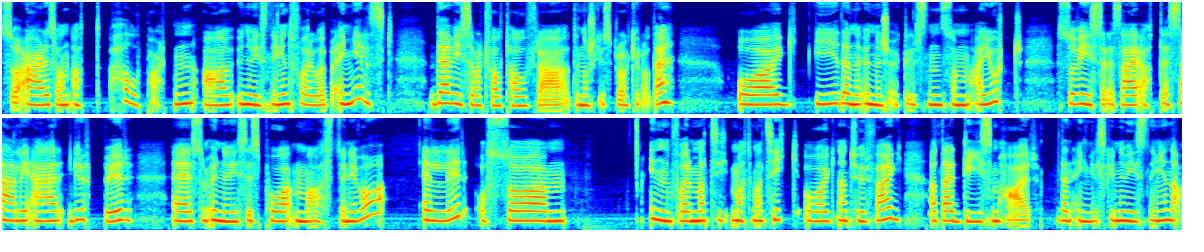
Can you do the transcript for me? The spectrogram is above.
så er det sånn at halvparten av undervisningen foregår på engelsk. Det viser i hvert fall tall fra Det norske språkrådet. Og i denne undersøkelsen som er gjort, så viser det seg at det særlig er grupper eh, som undervises på masternivå, eller også um, innenfor matematikk og naturfag, at det er de som har den engelske undervisningen, da.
